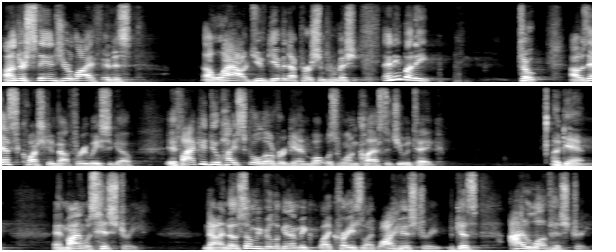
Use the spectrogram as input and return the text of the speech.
understands your life and is allowed, you've given that person permission. Anybody, so I was asked a question about three weeks ago. If I could do high school over again, what was one class that you would take? Again and mine was history. Now, I know some of you are looking at me like crazy, like, why history? Because I love history.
